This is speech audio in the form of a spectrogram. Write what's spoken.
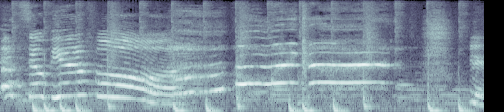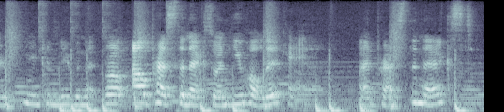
It's so beautiful. oh my god! Here, you can do the next. Well, I'll press the next one. You hold it. Okay. I press the next.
